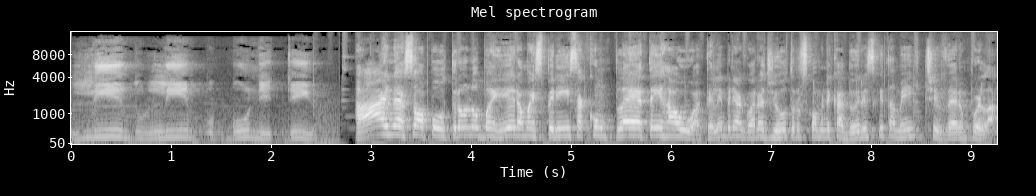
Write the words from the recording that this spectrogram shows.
lindo, limpo, bonitinho. Ai, não é só a poltrona ou banheiro, é uma experiência completa, hein, Raul? Até lembrei agora de outros comunicadores que também tiveram por lá.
